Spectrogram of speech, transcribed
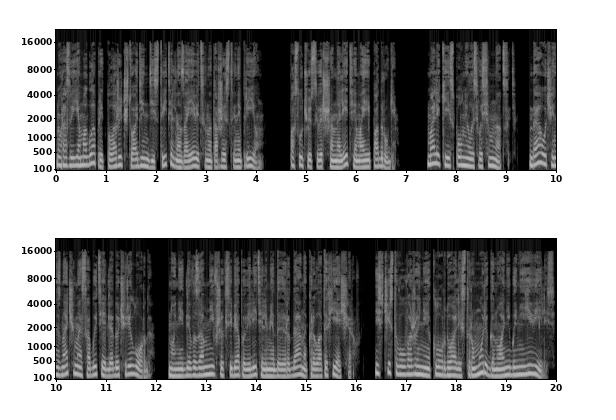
Но разве я могла предположить, что один действительно заявится на торжественный прием по случаю совершеннолетия моей подруги? Малике исполнилось 18. Да, очень значимое событие для дочери лорда, но не для возомнивших себя повелителями Дейрдана крылатых ящеров. Из чистого уважения к лорду Алистеру Морригану они бы не явились,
